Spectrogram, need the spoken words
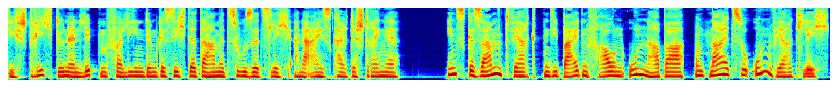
Die strichdünnen Lippen verliehen dem Gesicht der Dame zusätzlich eine eiskalte Strenge. Insgesamt wirkten die beiden Frauen unnahbar und nahezu unwirklich.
